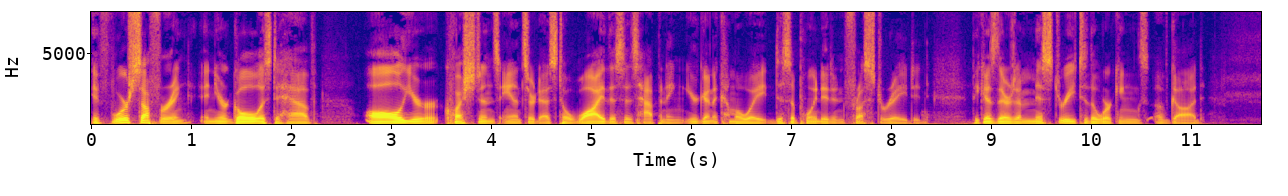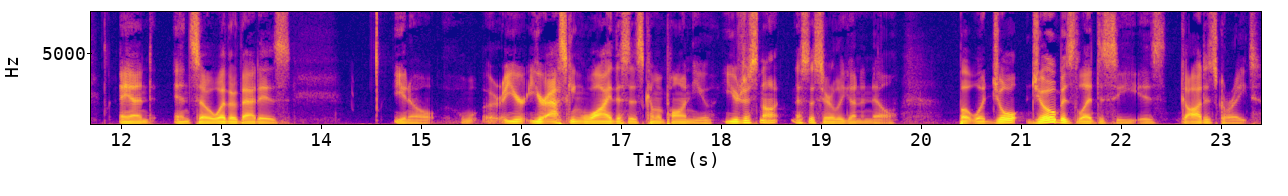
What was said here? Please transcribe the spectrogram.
if we're suffering and your goal is to have all your questions answered as to why this is happening, you're going to come away disappointed and frustrated because there's a mystery to the workings of God. And and so whether that is you know you're you're asking why this has come upon you, you're just not necessarily going to know. But what Job is led to see is God is great.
